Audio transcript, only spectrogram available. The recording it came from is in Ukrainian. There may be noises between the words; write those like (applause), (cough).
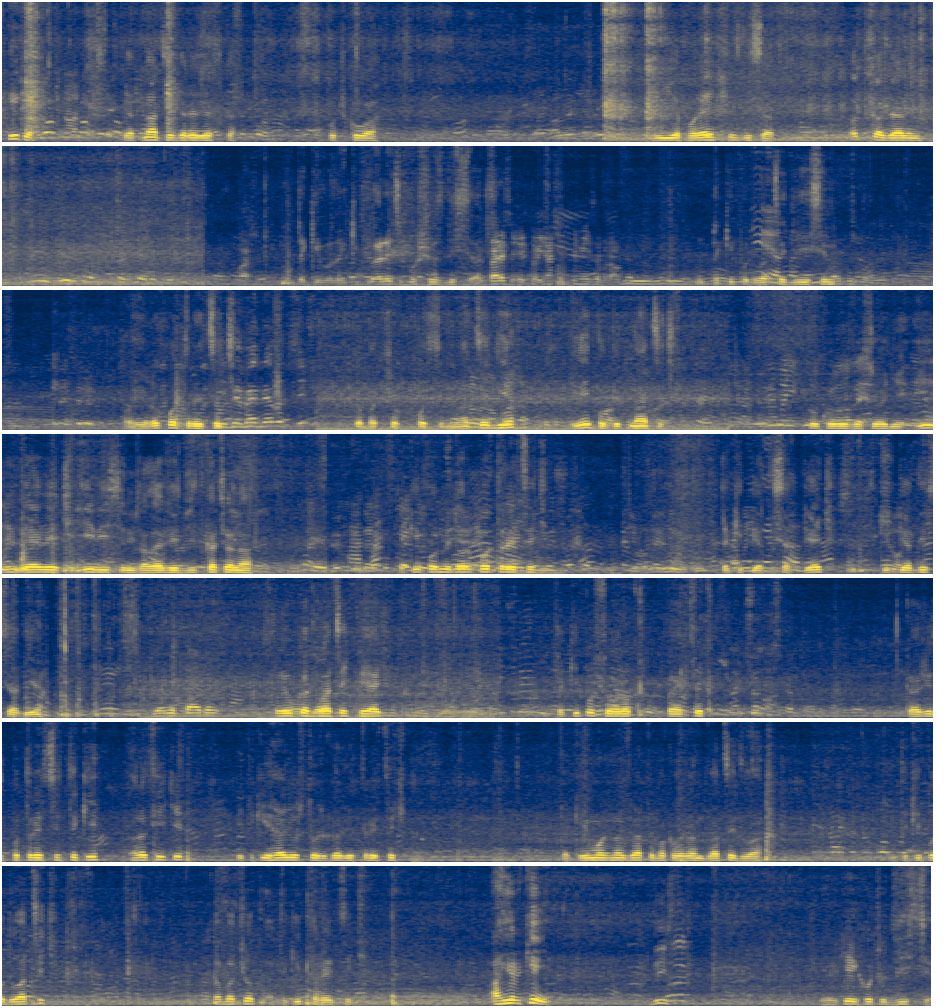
Скільки? 15 дерев'яска. Пучкова. І є порей 60. От така зелень. Такі великі перець по 60. Перець, е, то ящик ти мій забрав. Такі по 28. Огірок по 30. Кабачок по 17 є. І по 15. Кукурудза сьогодні і 9, і 8, залежить від качана. Такий помідор по 30. Такі 55, такі 50 є. Сливка 25. Такі по 40 перчик. Кажуть, по 30 такі графіті. І такий геліус теж кажуть 30. Такий можна взяти баклажан 22. І такі по 20. Кабачок, а такі 30. А гіркий? 200. Гіркий хочу 200.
